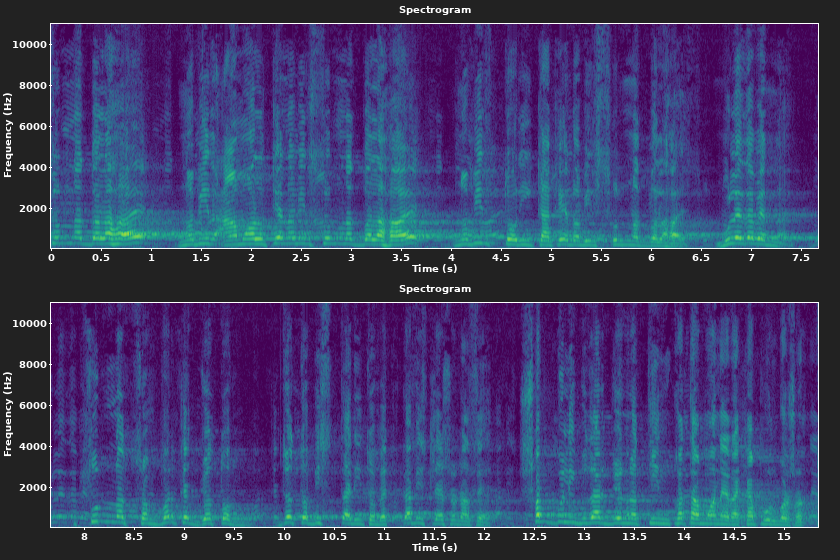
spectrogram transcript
সুন্নত বলা হয়, নবীর আমলকে নবীর সুন্নত বলা হয়, নবীর তরিকাকে নবীর সুন্নত বলা হয়। ভুলে যাবেন না। সুন্নত সম্পর্কে যত যত বিস্তারিত ব্যাখ্যা বিশ্লেষণ আছে, সবগুলি বোঝার জন্য তিন কথা মনে রাখা পূর্ব শর্ত।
